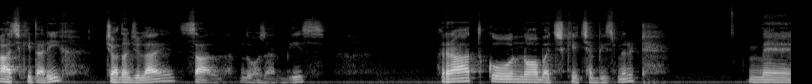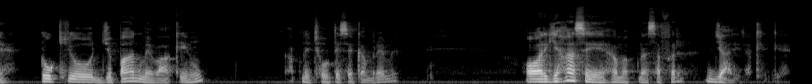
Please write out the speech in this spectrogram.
आज की तारीख 14 जुलाई साल 2020 रात को नौ बज के छब्बीस मिनट। मैं टोक्यो, जापान में वाक़ हूँ, अपने छोटे से कमरे में, और यहाँ से हम अपना सफ़र जारी रखेंगे।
